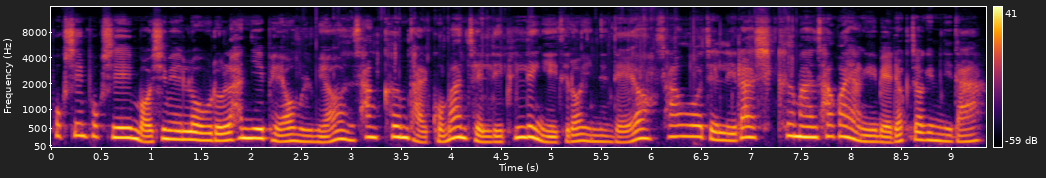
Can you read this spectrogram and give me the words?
폭신폭신 머시멜로우를 한 입 베어 물면 상큼 달콤한 젤리 필링이 들어있는데요. 사우어 젤리라 시큼한 사과향이 매력적입니다.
